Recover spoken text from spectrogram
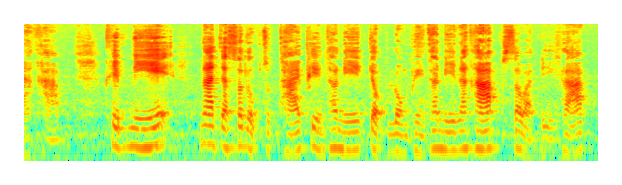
นะครับ คลิปนี้น่าจะสรุปสุดท้ายเพียงเท่านี้ จบลงเพียงเท่านี้นะครับ สวัสดีครับ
